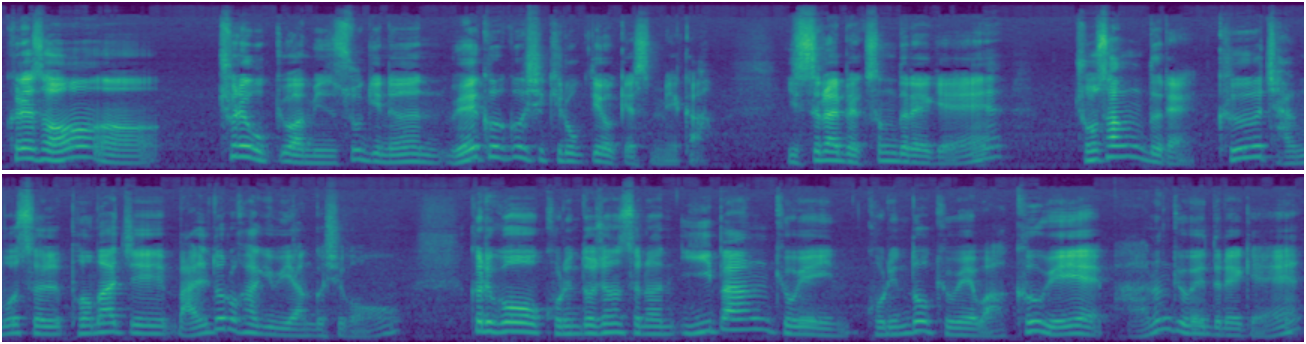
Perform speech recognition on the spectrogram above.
그래서 어, 출애굽기와 민수기는 왜 그것이 기록되었겠습니까? 이스라엘 백성들에게 조상들의 그 잘못을 범하지 말도록 하기 위한 것이고 그리고 고린도전서는 이방 교회인 고린도 교회와 그 외의 많은 교회들에게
